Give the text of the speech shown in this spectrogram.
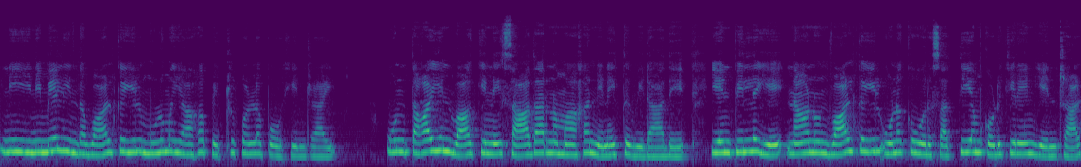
நீ இனிமேல் இந்த வாழ்க்கையில் முழுமையாக பெற்றுக்கொள்ளப் போகின்றாய். உன் தாயின் வாக்கினை சாதாரணமாக நினைத்து விடாதே. என் பிள்ளையே நான் உன் வாழ்க்கையில் உனக்கு ஒரு சத்தியம் கொடுக்கிறேன் என்றால்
